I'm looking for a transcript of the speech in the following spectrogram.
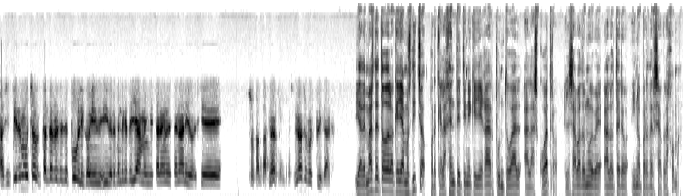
asistir mucho, tantas veces de público y, y de repente que te llamen y estar en el escenario, es que... Eso es fantástico. No, no se puede explicar. Y además de todo lo que ya hemos dicho, ¿por qué la gente tiene que llegar puntual a las 4 el sábado 9 al Otero y no perderse a Oklahoma?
